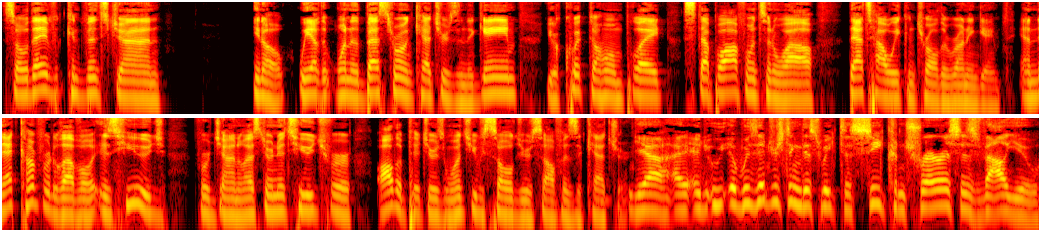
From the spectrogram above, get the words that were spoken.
so they've convinced Jon. You know, we have the, one of the best throwing catchers in the game. You're quick to home plate. Step off once in a while. That's how we control the running game, and that comfort level is huge for Jon Lester, and it's huge for all the pitchers once you've sold yourself as a catcher. Yeah, it, it was interesting this week to see Contreras' value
